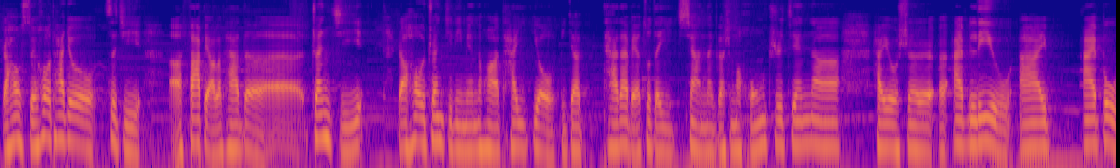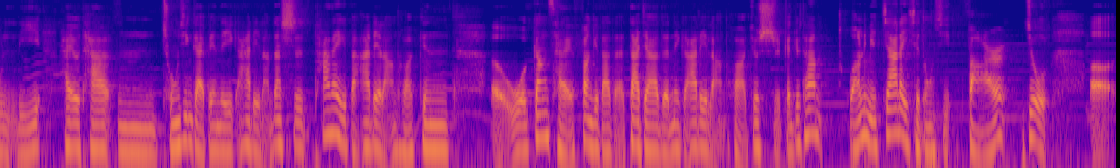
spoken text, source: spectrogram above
然后随后他就自己啊发表了他的专辑。然后专辑里面的话，他有比较他代表作的一像那个什么《红之间》呐，还有是呃《I Believe》I I 不离，还有他嗯重新改编的一个《阿里郎》，但是他那一版《阿里郎》的话，跟呃我刚才放给大的大家的那个《阿里郎》的话，就是感觉他往里面加了一些东西，反而就。呃，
